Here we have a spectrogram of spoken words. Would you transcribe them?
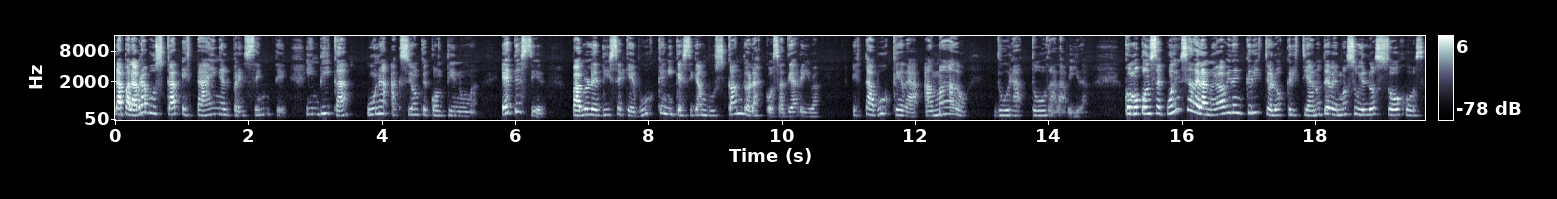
La palabra buscar está en el presente, indica una acción que continúa. Es decir, Pablo les dice que busquen y que sigan buscando las cosas de arriba. Esta búsqueda, amado, dura toda la vida. Como consecuencia de la nueva vida en Cristo, los cristianos debemos subir los ojos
